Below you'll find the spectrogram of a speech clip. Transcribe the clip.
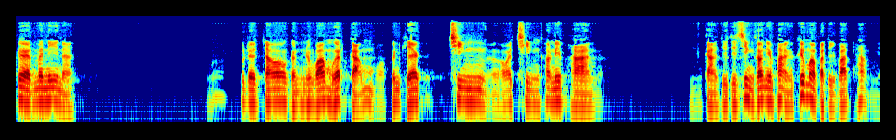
เกิดมานี่นะพุทธเจ้ากันว่าเมื่อกรรมบอกเป็นแค่ชิงเขาว่าชิงเข้านิพพาน การที่จะชิงเข้านิพพานคือมาปฏิบัติธรรมเนี่ย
